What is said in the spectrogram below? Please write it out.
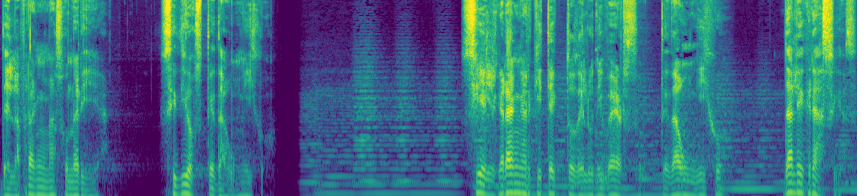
de la francmasonería, si Dios te da un hijo. Si el gran arquitecto del universo te da un hijo, dale gracias,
